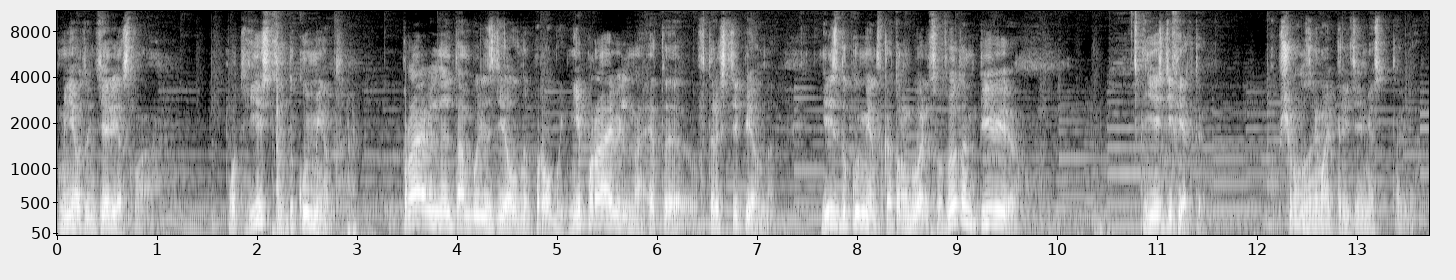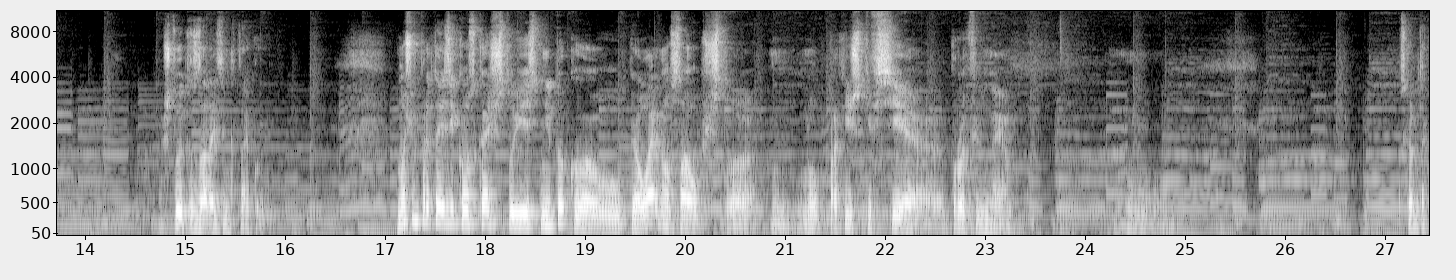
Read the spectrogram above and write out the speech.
мне вот интересно, вот есть документ, правильно ли там были сделаны пробы, неправильно, это второстепенно – есть документ, в котором говорится, вот в этом пиве есть дефекты. Почему он занимает третье место тогда? Что это за рейтинг такой? Ну, в общем, претензии к Роскачеству есть не только у пивоваренного сообщества, ну, практически все профильные скажем так,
